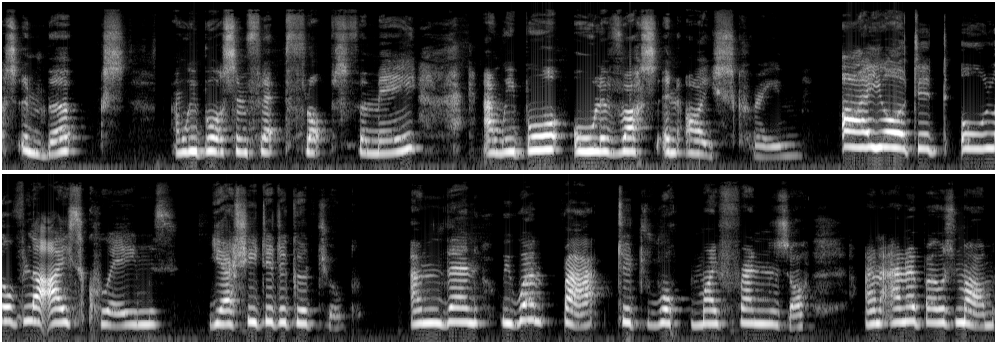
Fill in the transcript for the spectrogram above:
some books, and we bought some flip flops for me, and we bought all of us an ice cream. I ordered all of the ice creams. Yeah, she did a good job. And then we went back to drop my friends off, and Annabelle's mum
